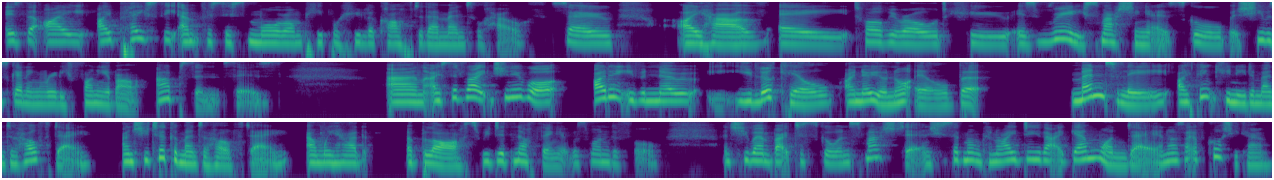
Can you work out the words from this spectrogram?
is that I I place the emphasis more on people who look after their mental health. So I have a 12 year old who is really smashing it at school, but she was getting really funny about absences. And I said, Right, do you know what? I don't even know you look ill. I know you're not ill, but mentally, I think you need a mental health day. And she took a mental health day and we had a blast. We did nothing. It was wonderful. And she went back to school and smashed it. And she said, Mom, can I do that again one day? And I was like, Of course you can.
